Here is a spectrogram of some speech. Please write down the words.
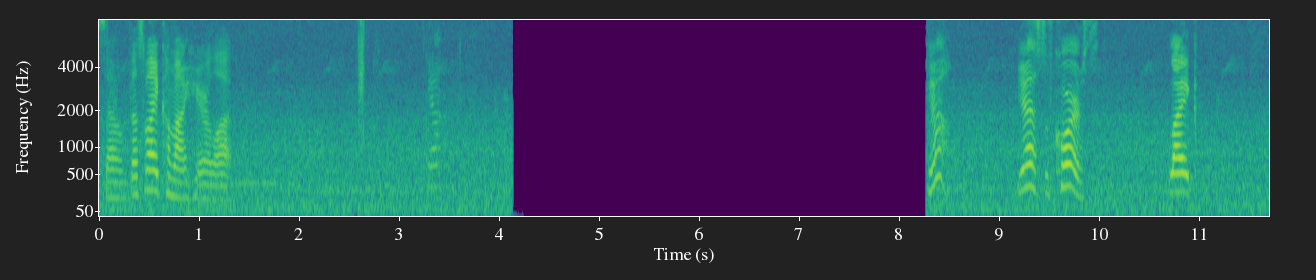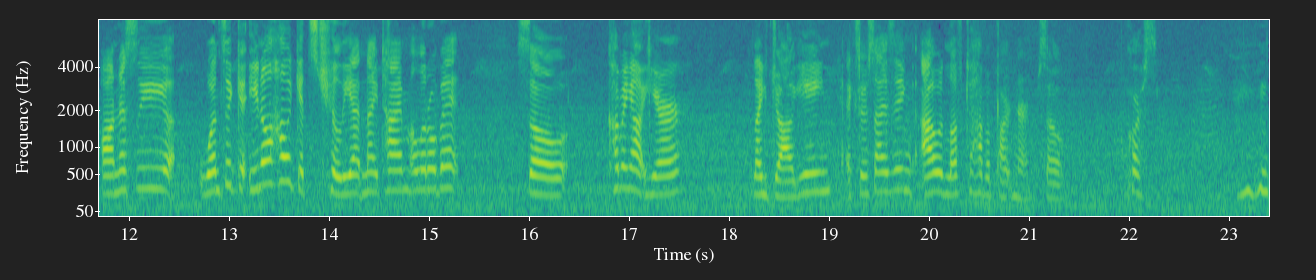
So that's why I come out here a lot. Yeah. Yeah. Yes, of course. Like, honestly, once it get, you know how it gets chilly at nighttime a little bit? So coming out here, like jogging, exercising, I would love to have a partner. So, of course.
